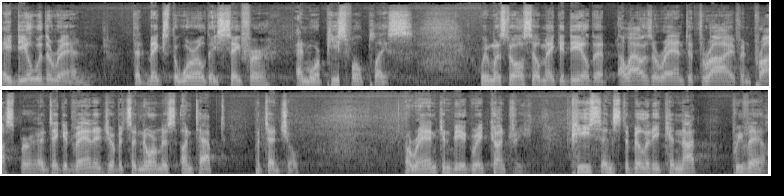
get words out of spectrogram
a deal with Iran that makes the world a safer and more peaceful place. We must also make a deal that allows Iran to thrive and prosper and take advantage of its enormous untapped potential. Iran can be a great country. Peace and stability cannot prevail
